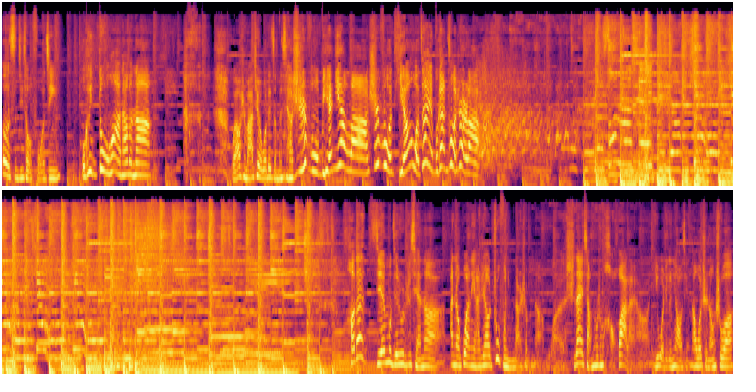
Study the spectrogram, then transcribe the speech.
二十几首佛经，我可以度化他们呐。我要是麻雀，我得怎么想？师傅别念了，师傅停，我再也不干错事儿了。好的，节目结束之前呢，按照惯例还是要祝福你们点什么的？我实在想不出什么好话来啊！以我这个尿性，那我只能说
